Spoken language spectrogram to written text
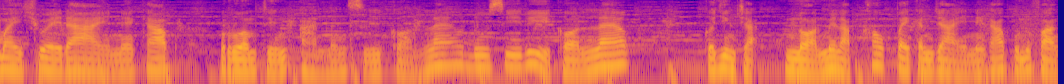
ไม่ช่วยได้นะครับ รวมถึงอ่านหนังสือก่อนแล้วดูซีรีส์ก่อนแล้ว ก็ยิ่งจะนอนไม่หลับเข้าไปกันใหญ่นะครับคุณผู้ฟัง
